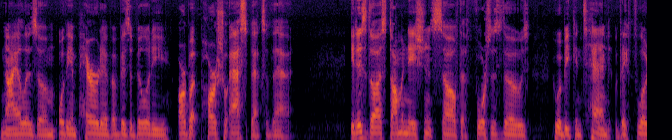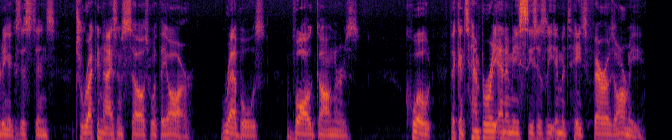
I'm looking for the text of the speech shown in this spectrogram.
nihilism, or the imperative of visibility are but partial aspects of that. It is thus domination itself that forces those who would be content with a floating existence to recognize themselves what they are rebels, Waldgängers. Quote, the contemporary enemy ceaselessly imitates Pharaoh's army.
